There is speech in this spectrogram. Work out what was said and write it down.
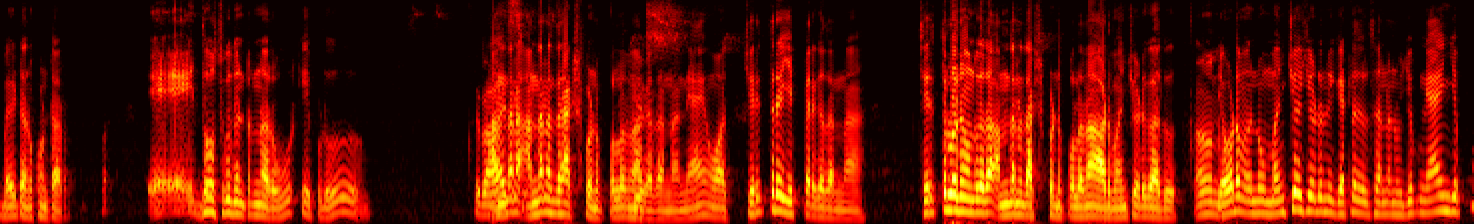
బయట అనుకుంటారు. ఏ దోచుకు తింటున్నారు? ఊరికే ఇప్పుడు అందన అందన ద్రాక్ష పండు పుల్లనా కదన్న? న్యాయం ఆ చరిత్ర చెప్పారు కదన్న? చరిత్రలోనే ఉంది కదా అందన ద్రాక్ష పండు పుల్లనా? ఆడు మంచోడు కాదు. ఎవడ నువ్వు మంచిగా చెడు నీకు ఎట్లా తెలుసు అన్న? నువ్వు చెప్పు. న్యాయం చెప్పు.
